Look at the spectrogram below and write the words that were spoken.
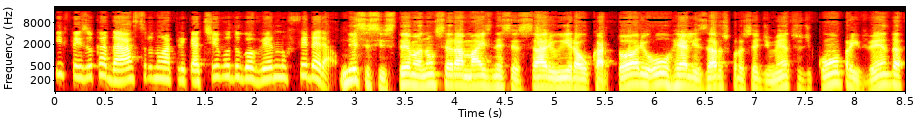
e fez o cadastro no aplicativo do governo federal. Nesse sistema, não será mais necessário ir ao cartório ou realizar os procedimentos de compra e venda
